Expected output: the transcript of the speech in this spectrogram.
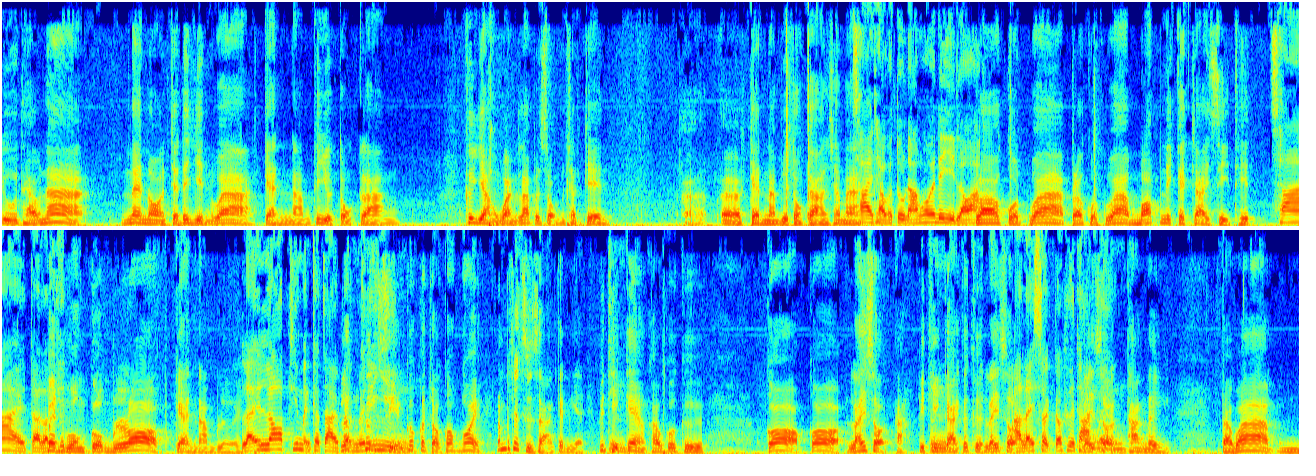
อยู่แถวหน้าแน่นอนจะได้ยินว่าแกนนำที่อยู่ตรงกลาง คืออย่างวันราชประสงค์ชัดเจนเอ่อเอ่อแกนนำอยู่ตรงกลางใช่ไหมใช่แถวประตูน้ำก็ไม่ได้ยินแล้วอะปรากฏว่าปรากฏว่าม็อบนี่กระจายสี่ทิศ ใช่แต่ละเป็นทิศวงกลมรอบแกนนำเลย และไอ้รอบที่มันกระจายไปแล้วไม่เครื่ได้องยิเสียนงก็กระจอกงอกง่อยแล้วมันจะสื่อสารกันไง วิธีแก้ของเขาก็คือ ก็ก็ไลฟ์สดอะวิธีการก็คือไลฟ์สดอะไรสดก็คือทางไลฟ์หสนึ่ดงทางหนึ่ง แต่ว่าอืม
